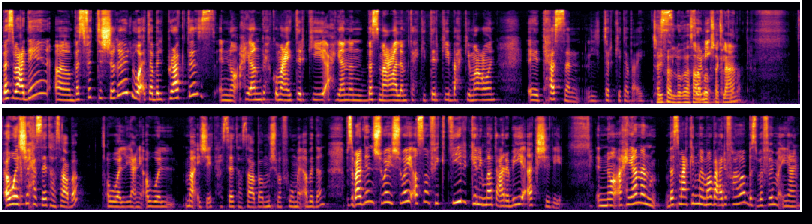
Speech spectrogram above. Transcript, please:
بس بعدين آه بس فت الشغل وقتها بال practice إنه أحيانا بيحكوا معي تركي أحيانا بسمع عالم تحكي تركي بحكي معهم. آه تحسن التركي تبعي. شايفة بس اللغة for صعبة me. بشكل عام؟ أول شي حسيتها صعبة. أول يعني أول ما إجيت حسيتها صعبة مش مفهومة ابدا. بس بعدين شوي شوي أصلا في كتير كلمات عربية اكشلي إنه أحيانا بسمع كلمة ما بعرفها بس بفهم يعني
